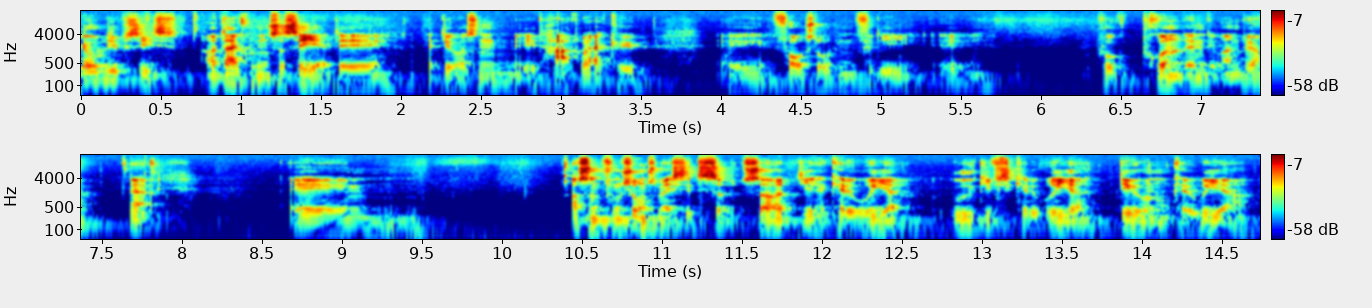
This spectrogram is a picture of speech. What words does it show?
Jo, lige præcis. Og der kunne du så se, at det, at det var sådan et hardware-køb, øh, foreslog den, fordi øh, på, på grund af den leverandør. Ja. Øhm, og sådan funktionsmæssigt, så, så de her kategorier, udgiftskategorier, det er jo nogle kategorier,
